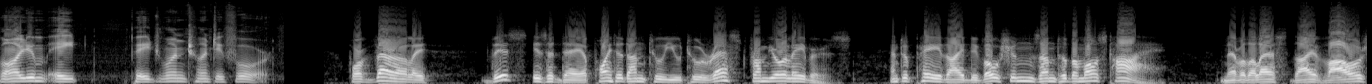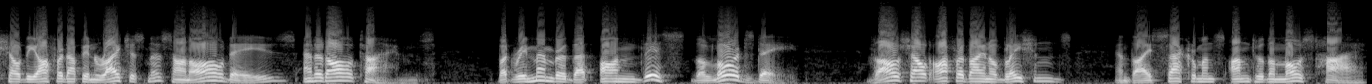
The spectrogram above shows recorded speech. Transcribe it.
Volume 8, page 124. For verily, this is a day appointed unto you to rest from your labors, and to pay thy devotions unto the Most High. Nevertheless, thy vows shall be offered up in righteousness on all days and at all times. But remember that on this, the Lord's day, thou shalt offer thine oblations and thy sacraments unto the Most High,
